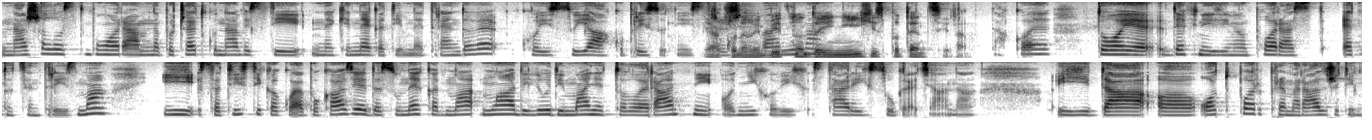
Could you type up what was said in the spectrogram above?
nažalost, moram na početku navesti neke negativne trendove koji su jako prisutni u istraživanjima. Jako nam je bitno da i njih ispotenciram. Tako je. To je definitivno porast etnocentrizma i statistika koja pokazuje da su nekad mladi ljudi manje tolerantni od njihovih starijih sugrađana i da uh, otpor prema različitim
